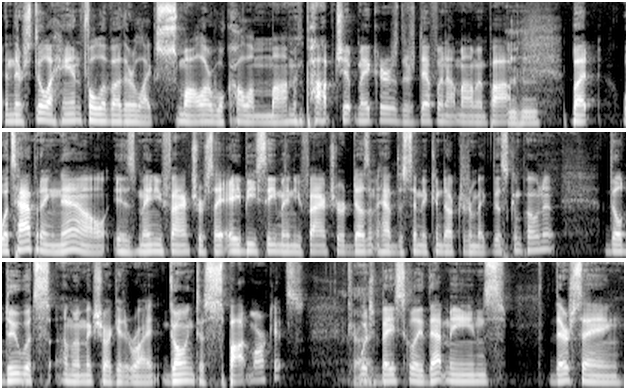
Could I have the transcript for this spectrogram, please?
and there's still a handful of other like smaller, we'll call them mom and pop chip makers. There's definitely not mom and pop, Mm-hmm. but what's happening now is manufacturer, say ABC manufacturer, doesn't have the semiconductor to make this component. They'll do what's I'm going to make sure I get it right. Going to spot markets, Okay. which basically that means they're saying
